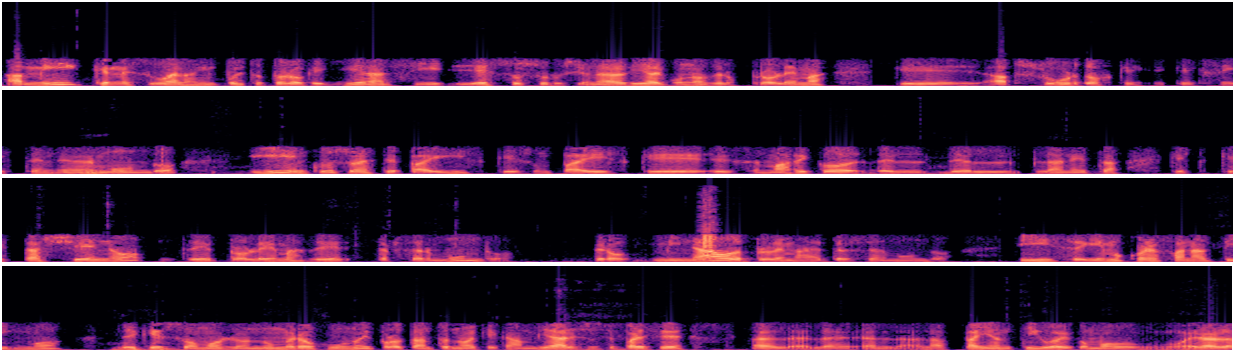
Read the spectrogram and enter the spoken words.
a mí que me suban los impuestos todo lo que quieran, si eso solucionaría algunos de los problemas que, absurdos que, existen en el mm. mundo, y incluso en este país, que es un país que es el más rico del, del planeta, que, que está lleno de problemas de tercer mundo pero minado de problemas de tercer mundo. Y seguimos con el fanatismo de que somos los números uno y por lo tanto no hay que cambiar. Eso se parece a la, España antigua, que como era la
